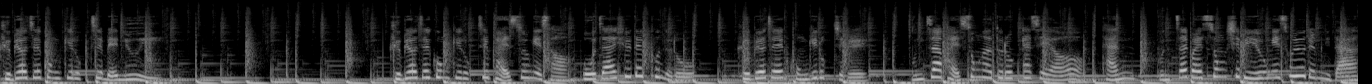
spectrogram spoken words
급여 제공 기록지 메뉴 2 급여 제공 기록지 발송에서 보호자 휴대폰으로 급여 제공 기록지를 문자 발송하도록 하세요. 단 문자 발송 시 비용이 소요됩니다.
